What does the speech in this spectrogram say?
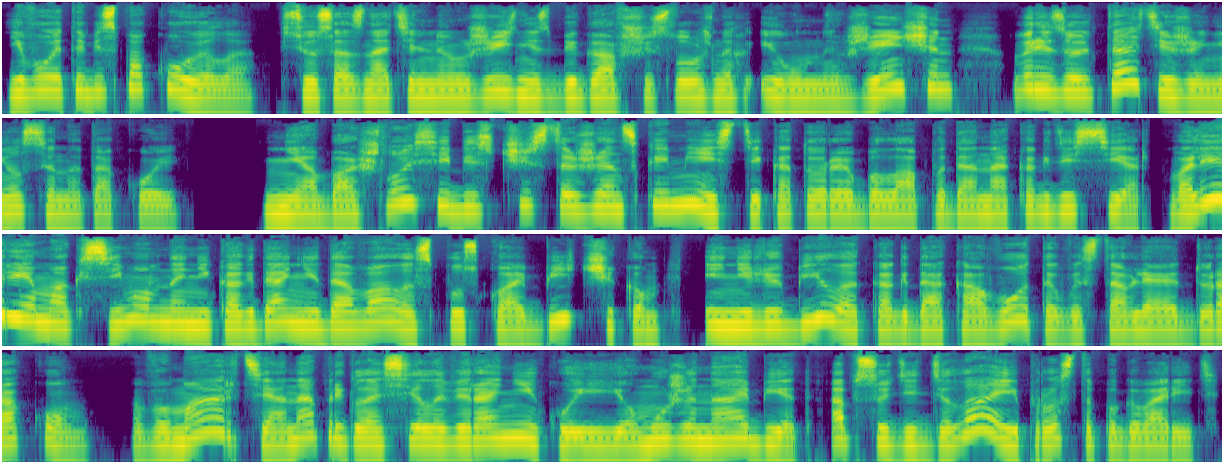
его это беспокоило. Всю сознательную жизнь избегавший сложных и умных женщин в результате женился на такой. Не обошлось и без чисто женской мести, которая была подана как десерт. Валерия Максимовна никогда не давала спуску обидчикам и не любила, когда кого-то выставляют дураком. В марте она пригласила Веронику и ее мужа на обед, обсудить дела и просто поговорить.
